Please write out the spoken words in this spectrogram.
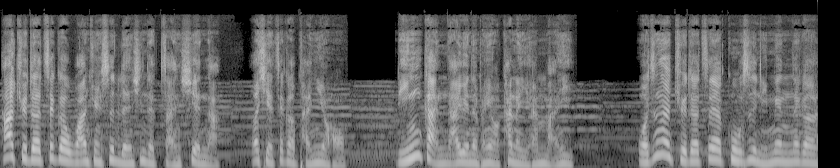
她觉得这个完全是人性的展现呐，而且这个朋友哦，灵感来源的朋友看了也很满意。我真的觉得这个故事里面那个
